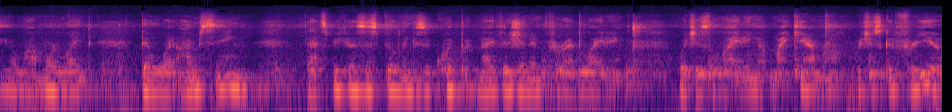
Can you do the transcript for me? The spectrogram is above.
if a lot more light than what I'm seeing, that's because this building is equipped with night vision infrared lighting, which is lighting up my camera, which is good for you.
